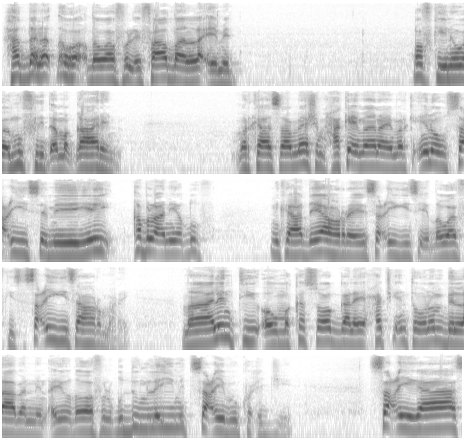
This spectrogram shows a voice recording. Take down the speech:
Haddana dawaaful ifaadaan la imid. Qofkiina waa mufrid ama qaarin. Markaasaa meesha maxaa ka imaanaya? Marka inuu sacyi sameeyey qabla an yaduuf ninka hadda yaa horreeya sacyigiisa iyo dawaafkiisa sacyigiisaa hormaray. Maalintii ou maka soo galay xajka intuunan bilaabanin ayuu dawaafulquduum la yimid sacyi buu ku xijiyey sacyigaas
